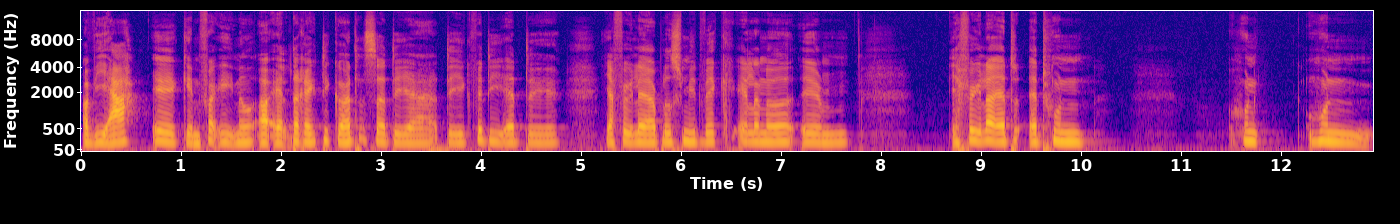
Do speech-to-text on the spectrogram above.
Og vi er øh, genforenet, og alt er rigtig godt, så det er, det er ikke fordi, at øh, jeg føler, at jeg er blevet smidt væk eller noget. Øhm, jeg føler, at, at hun, hun, hun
